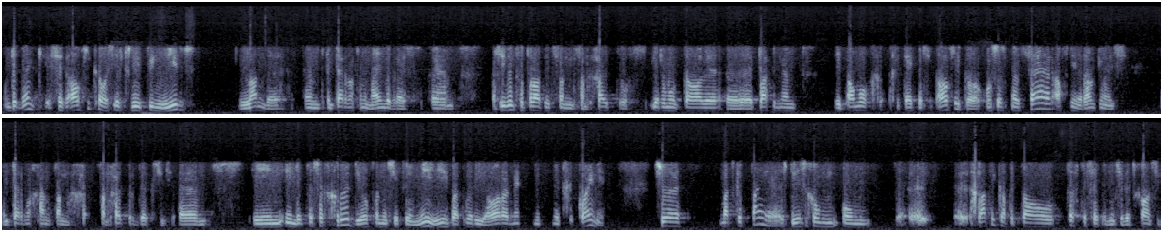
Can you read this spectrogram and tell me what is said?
om te dink Suid-Afrika was eers van die pioniers lande in in terme van die mynbedryf. Ehm um, as iemand gepraat het van van goud of edelmetale, eh uh, platinum, het almal gekyk na Suid-Afrika. Ons is nou ver af in die ranglys in terme gaan van van goudproduksie. Ehm um, en en dit is 'n groot deel van die ekonomie wat oor die jare net net, net gekwyn het. So maatskappye is besig om om uh, uh, gladde kapitaal terug te sit in die Suid-Afrikaanse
